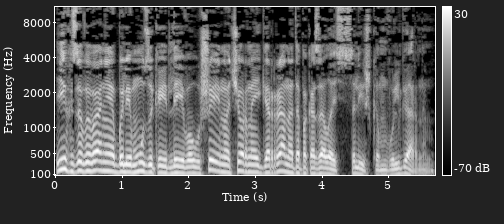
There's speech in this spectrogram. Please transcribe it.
Их завывания были музыкой для его ушей, но черной Герран это показалось слишком вульгарным.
